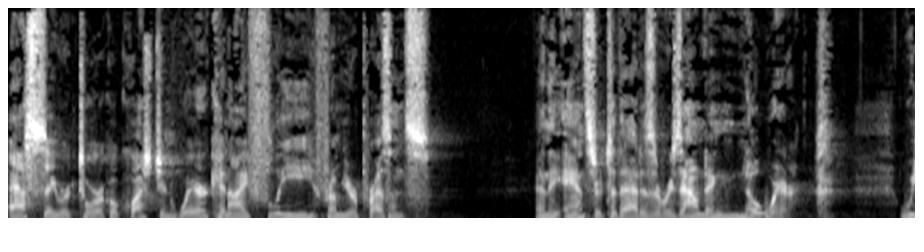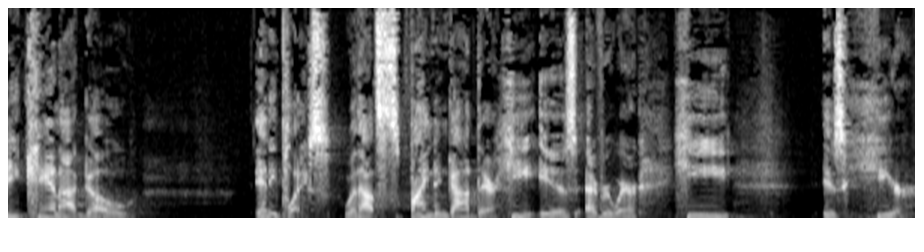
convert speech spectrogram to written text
asks a rhetorical question Where can I flee from your presence? And the answer to that is a resounding nowhere. We cannot go any place without finding God there. He is everywhere. He is here.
